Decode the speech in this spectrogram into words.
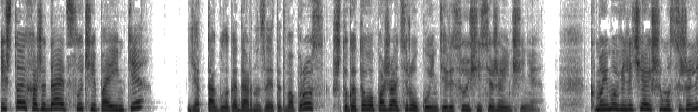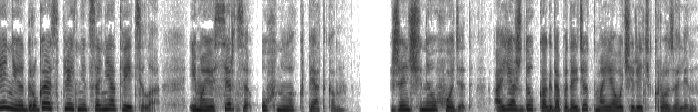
«И что их ожидает в случае поимки?» Я так благодарна за этот вопрос, что готова пожать руку интересующейся женщине. К моему величайшему сожалению, другая сплетница не ответила, и мое сердце ухнуло к пяткам. Женщины уходят, а я жду, когда подойдет моя очередь к Розалин.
